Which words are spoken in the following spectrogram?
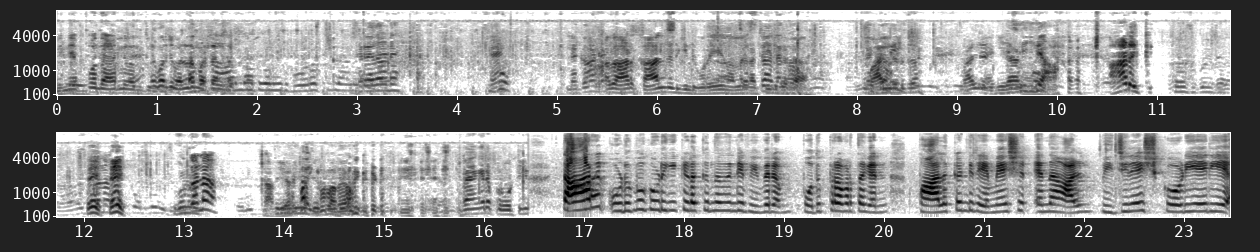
പിന്നെ എപ്പോ താറിൽ വന്നിട്ട് കുറച്ച് വെള്ളം അത് ആടെ കാലിലടിക്കുന്നുണ്ട് കുറേ നല്ല കട്ടിയില്ല വാലിലെടുക്കാം ആടക്ക് ഭയങ്കര പ്രോട്ടീൻ ടാറിൽ ഉടുമ്പ് കുടുങ്ങിക്കിടക്കുന്നതിന്റെ വിവരം പൊതുപ്രവർത്തകൻ പാലക്കണ്ടി രമേശൻ എന്ന ആൾ വിജിലേഷ് കോടിയേരിയെ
